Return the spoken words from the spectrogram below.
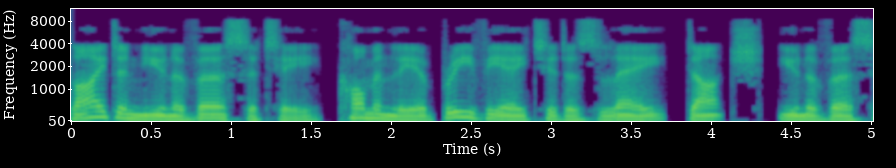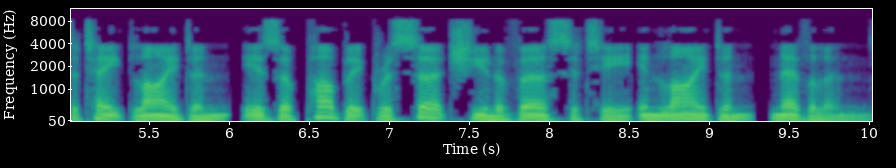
Leiden University commonly abbreviated as LEI, Dutch, Universiteit Leiden is a public research university in Leiden, Netherlands.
